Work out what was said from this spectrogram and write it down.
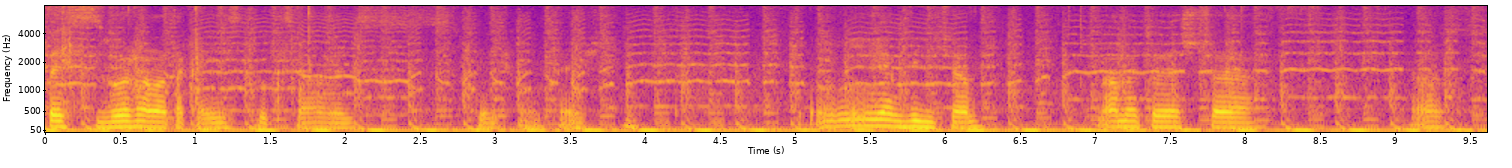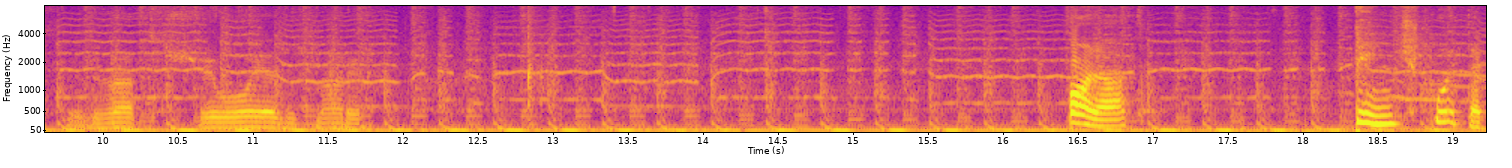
to jest złożona taka instrukcja, więc z pięciu części. Jak widzicie, Mamy tu jeszcze raz, dwa, trzy, o Jezus Mary. Ponad pięć płytek.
